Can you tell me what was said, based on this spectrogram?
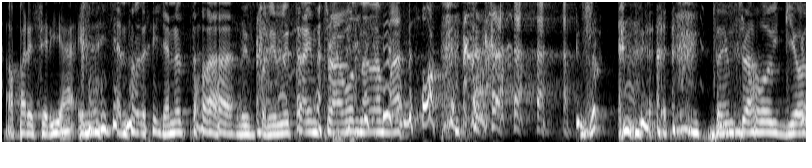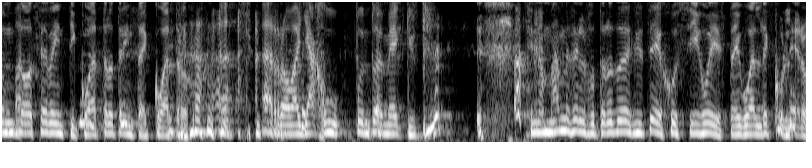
aparecería en un... ya, no, ya no estaba disponible Time Travel nada más. Time Travel guion 122434 arroba yahoo.mx. Si no mames, en el futuro todo existe Yahoo, sí, güey, está igual de culero.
